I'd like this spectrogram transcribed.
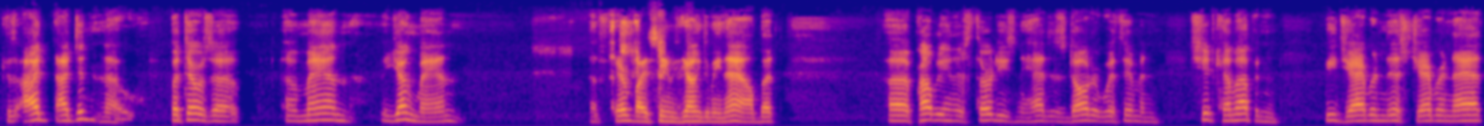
because I I didn't know. But there was a a man, young man. Everybody seems young to me now, but uh, probably in his thirties, and he had his daughter with him, and she'd come up and be jabbering this, jabbering that,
